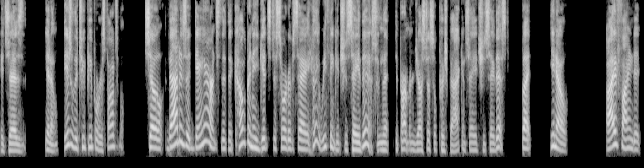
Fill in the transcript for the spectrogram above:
it says, you know, these are the two people responsible. So that is a dance that the company gets to sort of say, hey, we think it should say this. And the Department of Justice will push back and say it should say this. But, you know, I find it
